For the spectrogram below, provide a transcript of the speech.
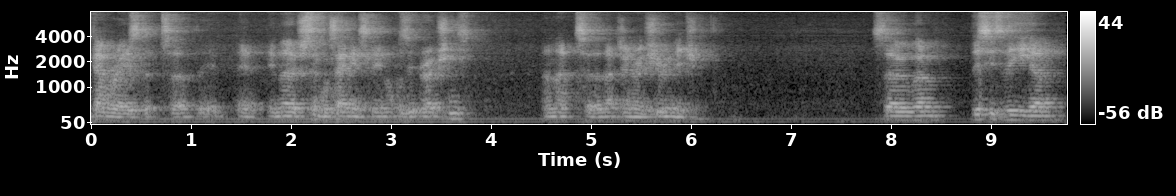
gamma rays that, uh, emerge simultaneously in opposite directions, and that, uh, that generates your image. So um, this is the um,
